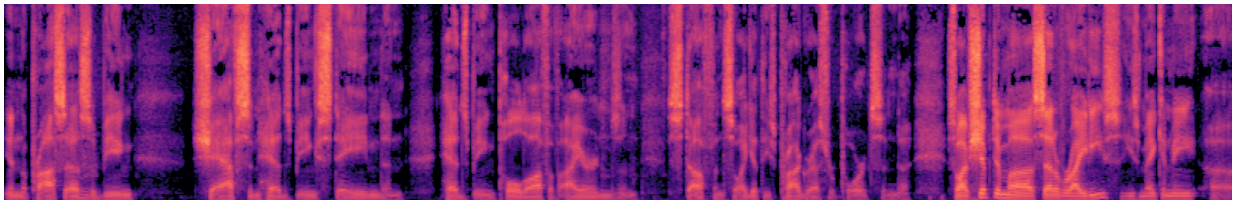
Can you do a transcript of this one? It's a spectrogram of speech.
in the process of being shafts and heads being stained and heads being pulled off of irons and stuff. And so I get these progress reports. And uh, so I've shipped him a set of righties. He's making me uh,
